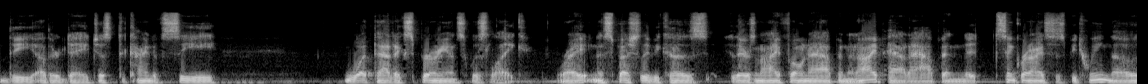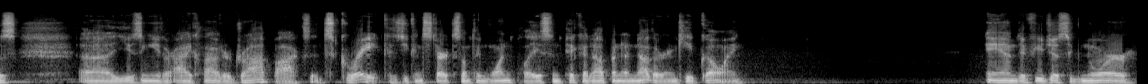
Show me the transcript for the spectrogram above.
the other day just to kind of see what that experience was like, right? And especially because there's an iPhone app and an iPad app, and it synchronizes between those uh, using either iCloud or Dropbox. It's great because you can start something one place and pick it up in another and keep going. And if you just ignore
